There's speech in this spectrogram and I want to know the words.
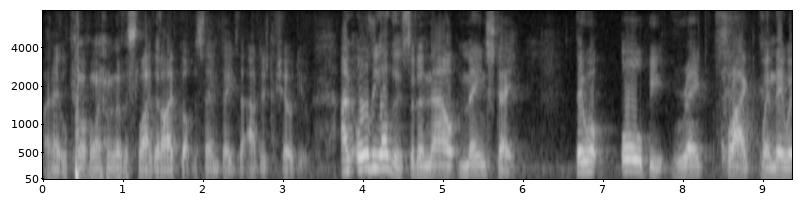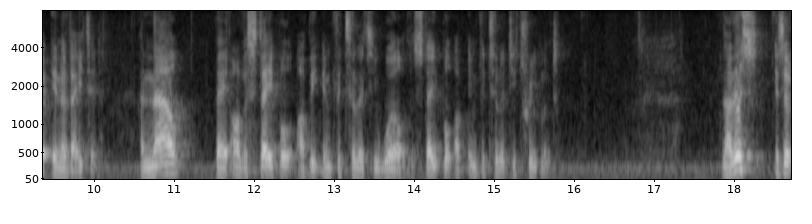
and it will come up on another slide that I've got, the same data that Adam showed you. And all the others that are now mainstay, they will all be red flagged when they were innovated. And now they are the staple of the infertility world, the staple of infertility treatment. Now, this is a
